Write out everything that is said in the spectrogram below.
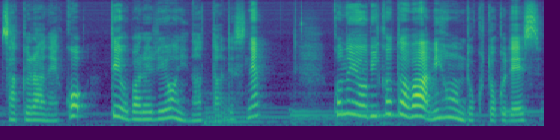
桜猫って呼ばれるようになったんですね。この呼び方は日本独特です。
